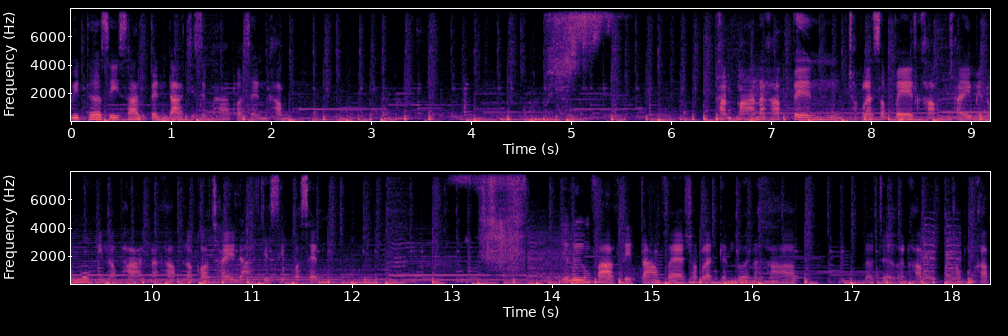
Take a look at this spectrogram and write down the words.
Winter Season เป็นดาร์ก75%ครับถัดมานะครับเป็นช็อกโกแลตสเปซครับ ใช้เม็ดมะม่วงหินพานต์นะครับ แล้วก็ใช้ดาร์ก70% อย่าลืมฝากติดตามแฟร์ช็อกโกแลตกันด้วยนะครับ แล้วเจอกันครับ ขอบคุณครับ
